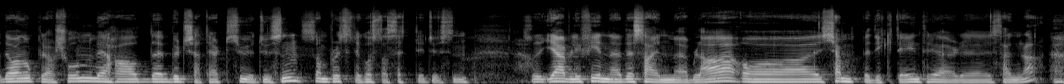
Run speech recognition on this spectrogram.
det var en operasjon vi hadde budsjettert 20 000, som plutselig kosta 70 000. Så jævlig fine designmøbler og kjempedyktige interiørdesignere.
